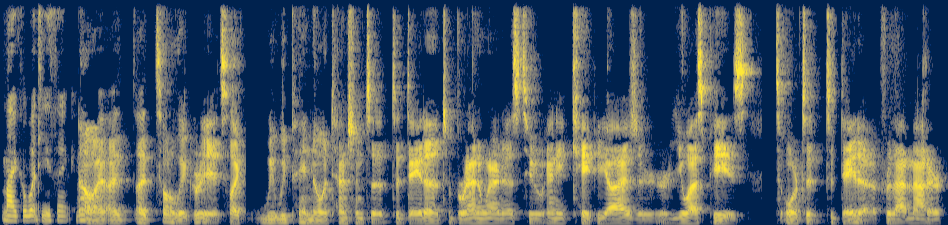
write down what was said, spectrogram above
Michael, what do you think? No, I, I, I, totally agree. It's like we, we pay no attention to, to data, to brand awareness, to any KPIs or, or USPs, to, or to, to data for that matter.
